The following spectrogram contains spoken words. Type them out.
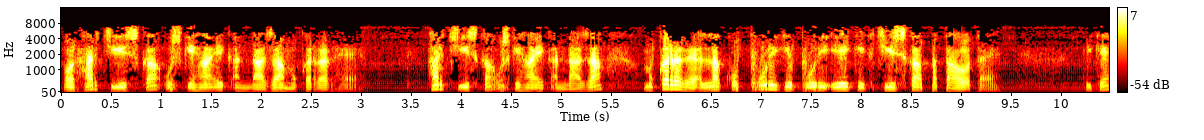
اور ہر چیز کا اس کے ہاں ایک اندازہ مقرر ہے۔ ہر چیز کا اس کے ہاں ایک اندازہ مقرر ہے۔ اللہ کو پوری کی پوری ایک ایک چیز کا پتا ہوتا ہے۔ ٹھیک ہے؟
